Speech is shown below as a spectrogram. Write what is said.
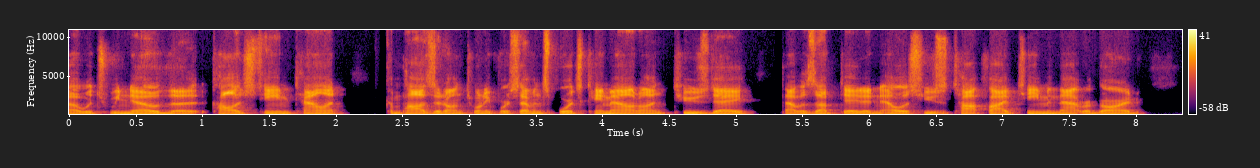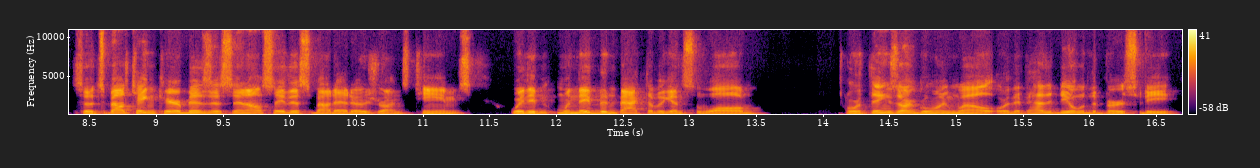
uh, which we know the college team talent composite on 24 7 sports came out on Tuesday. That was updated, and LSU's a top five team in that regard. So it's about taking care of business. And I'll say this about Ed Orgeron's teams: where they when they've been backed up against the wall, or things aren't going well, or they've had to deal with adversity.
